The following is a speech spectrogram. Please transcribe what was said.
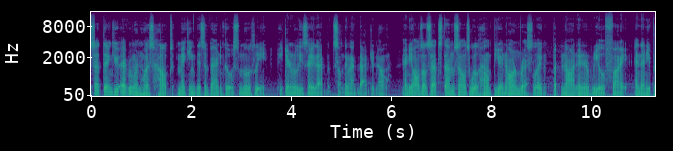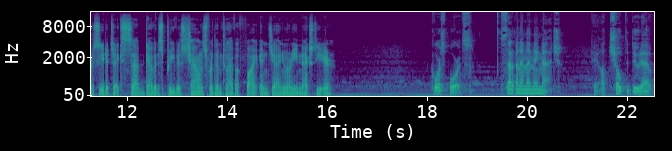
said thank you everyone who has helped making this event go smoothly. He didn't really say that, but something like that, you know. And he also said stem cells will help you in arm wrestling, but not in a real fight. And then he proceeded to accept Devon's previous challenge for them to have a fight in January next year. Core Sports. Set up an MMA match. Okay, I'll choke the dude out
